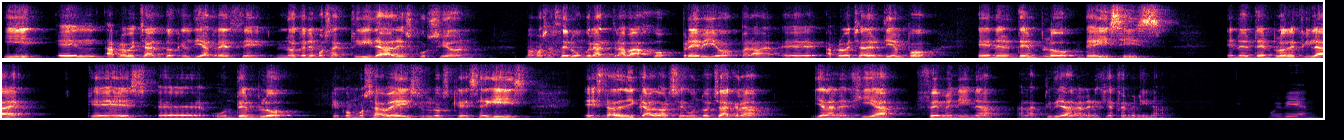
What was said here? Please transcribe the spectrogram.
y el, aprovechando que el día 13 no tenemos actividad de excursión, vamos a hacer un gran trabajo previo para eh, aprovechar el tiempo en el templo de Isis, en el templo de Philae, que es eh, un templo que, como sabéis, los que seguís, está dedicado al segundo chakra y a la energía femenina, a la actividad de la energía femenina. Muy bien,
